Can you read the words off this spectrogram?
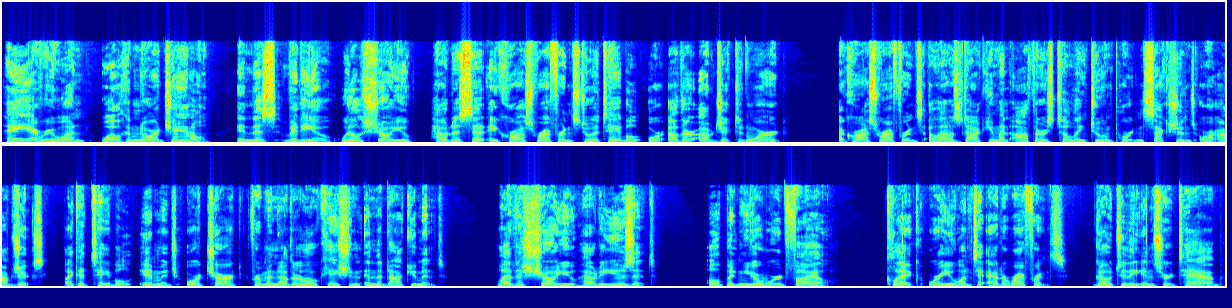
Hey everyone, welcome to our channel. In this video, we'll show you how to set a cross-reference to a table or other object in Word. A cross-reference allows document authors to link to important sections or objects, like a table, image, or chart from another location in the document. Let us show you how to use it. Open your Word file. Click where you want to add a reference. Go to the Insert tab.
